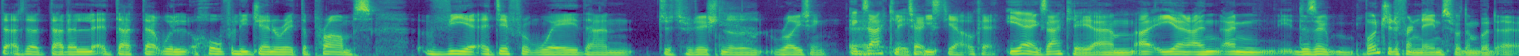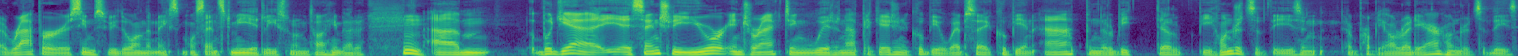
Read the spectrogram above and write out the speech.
that, that that, that that will hopefully generate the prompts via a different way than the traditional writing uh, exactly text yeah okay yeah exactly um uh, yeah and, and there's a bunch of different names for them but a wrapper seems to be the one that makes the most sense to me at least when I'm talking about it hmm. um but yeah, essentially you're interacting with an application. It could be a website, it could be an app, and there'll be there'll be hundreds of these, and there probably already are hundreds of these.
